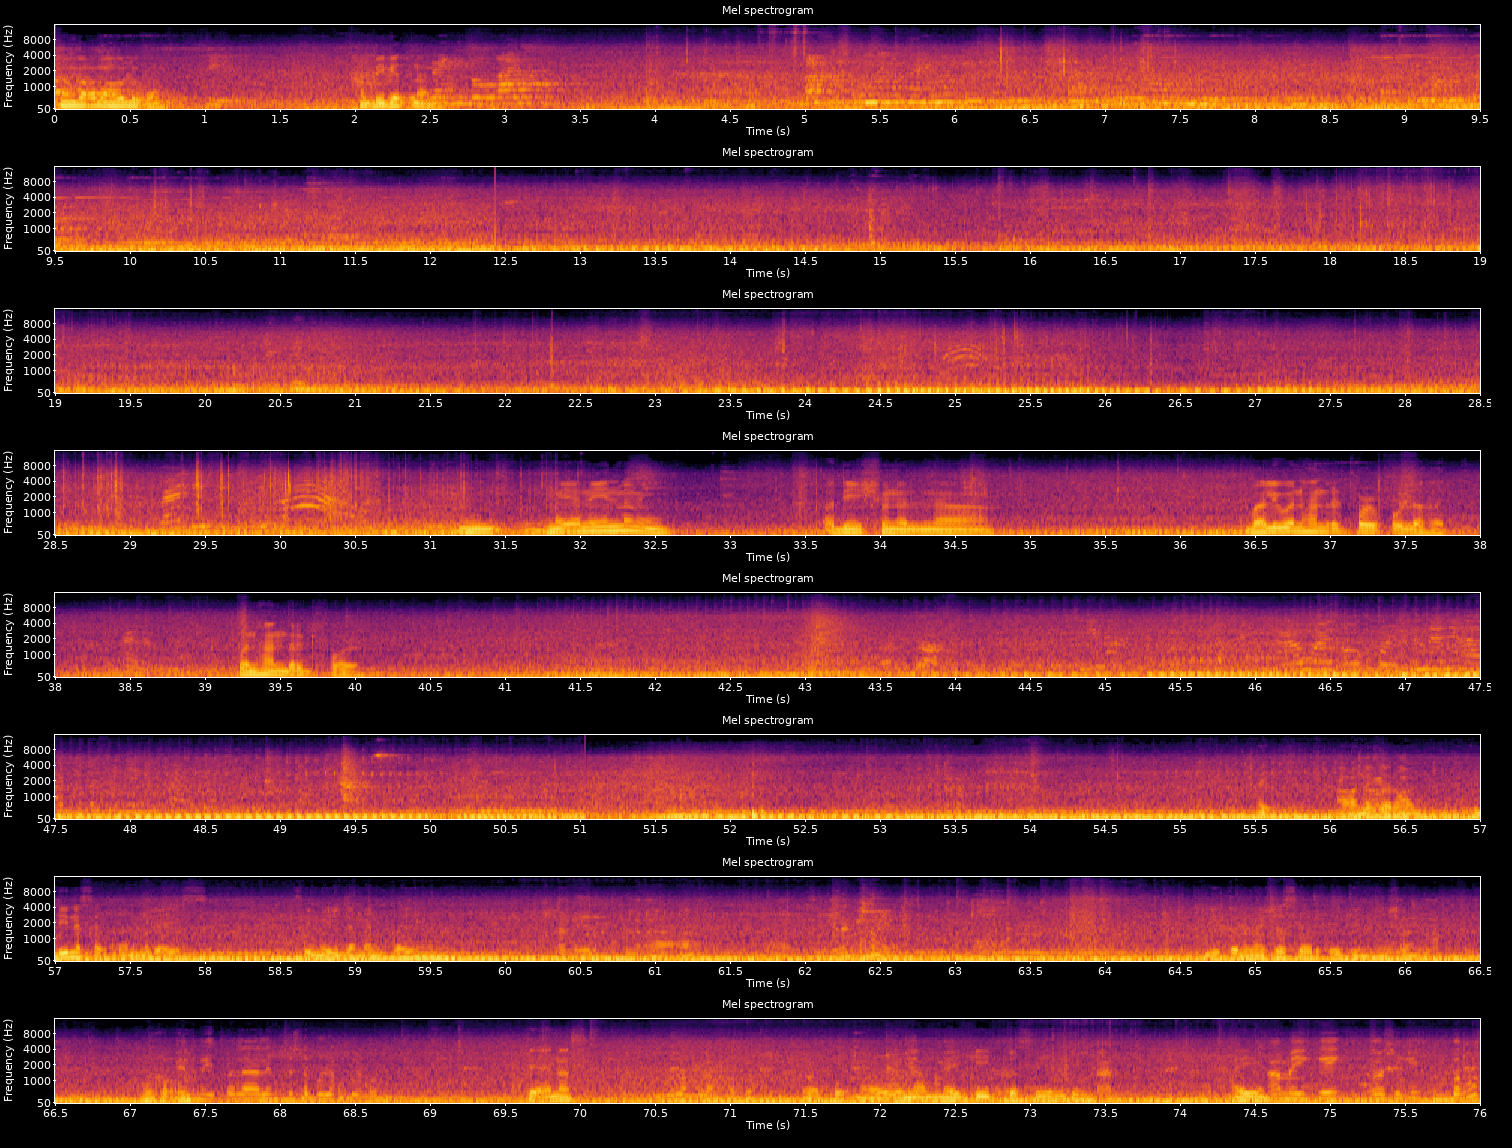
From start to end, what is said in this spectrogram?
Ma'am, baka mahulog ah Mabigat na Pwede? May ano yun ma'am eh. Additional na Bali 104 po lahat. 104 Ay, ako na sir. Mag Hindi na sir, ako na mag-ayos. Kasi may laman pa yun Ah, meron ko lang. Ah, ah. Dito naman siya sir, pwede naman siyang Oo. Pero may palalim to sa bulaklak oh. Te, ano? Bulaklak ako. Opo, mauuna may cake kasi yun din. Ha? Ayun. Ah, may cake. Oh, sige. Ang bango.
